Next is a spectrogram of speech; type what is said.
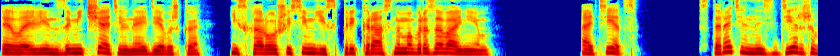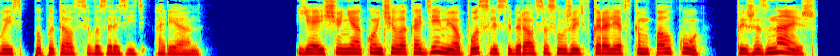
Элайлин замечательная девушка, из хорошей семьи, с прекрасным образованием». Отец, Старательно сдерживаясь, попытался возразить Ариан. «Я еще не окончил академию, а после собирался служить в королевском полку. Ты же знаешь».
